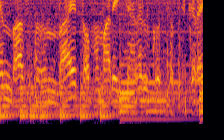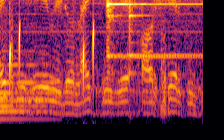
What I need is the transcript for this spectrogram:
एम हमारे चैनल को सब्सक्राइब कीजिए वीडियो लाइक कीजिए और शेयर कीजिए।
